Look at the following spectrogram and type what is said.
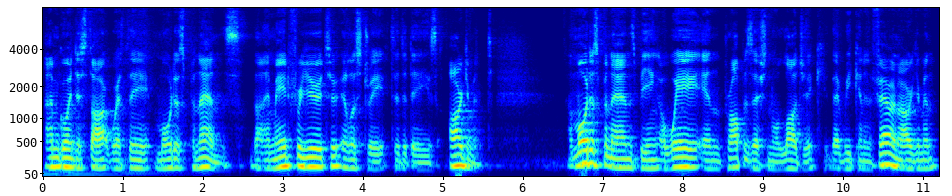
I'm going to start with the modus ponens that I made for you to illustrate to today's argument. A modus ponens being a way in propositional logic that we can infer an argument.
